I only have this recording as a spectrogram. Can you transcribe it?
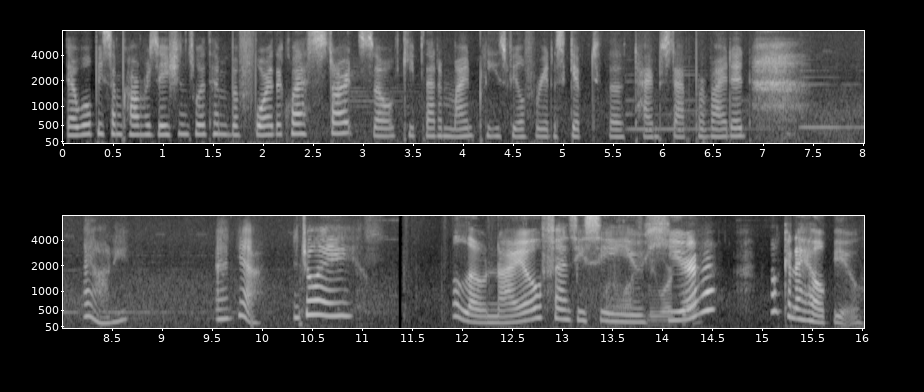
there will be some conversations with him before the quest starts, so keep that in mind. Please feel free to skip to the timestamp provided. Hi, Ani. And yeah, enjoy! Hello, Nai'o. Fancy seeing you Watch me work here. How can I help you?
